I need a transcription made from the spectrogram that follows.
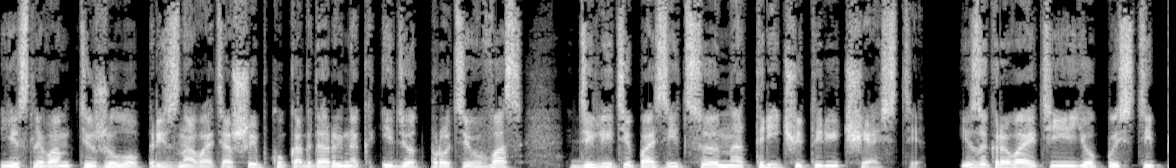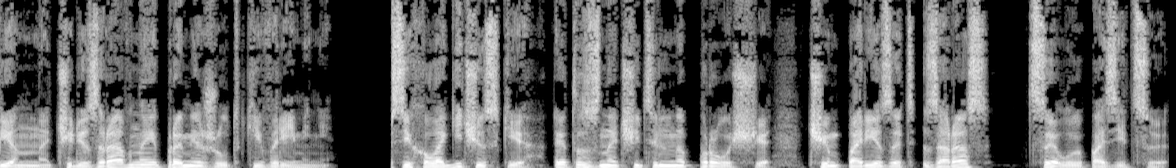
Если вам тяжело признавать ошибку, когда рынок идет против вас, делите позицию на 3-4 части и закрывайте ее постепенно, через равные промежутки времени. Психологически это значительно проще, чем порезать за раз целую позицию.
